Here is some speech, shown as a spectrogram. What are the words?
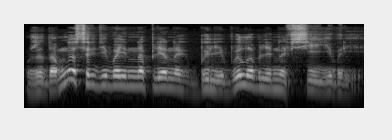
Уже давно среди военнопленных были выловлены все евреи.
